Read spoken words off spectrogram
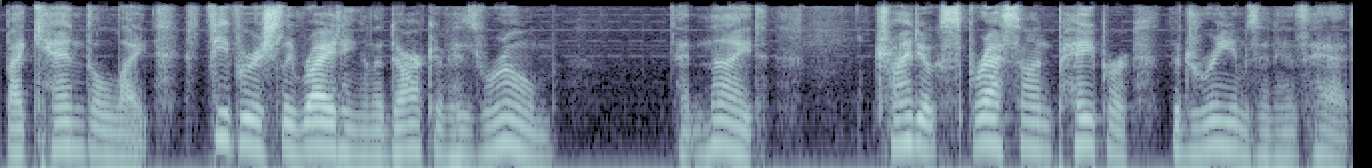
by candlelight, feverishly writing in the dark of his room at night, trying to express on paper the dreams in his head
